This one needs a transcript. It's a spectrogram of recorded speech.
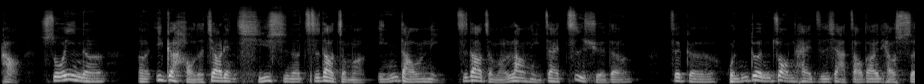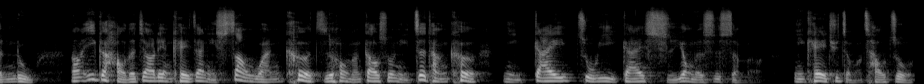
好，所以呢，呃，一个好的教练其实呢，知道怎么引导你，知道怎么让你在自学的这个混沌状态之下找到一条生路。然后，一个好的教练可以在你上完课之后呢，告诉你这堂课你该注意、该使用的是什么，你可以去怎么操作。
